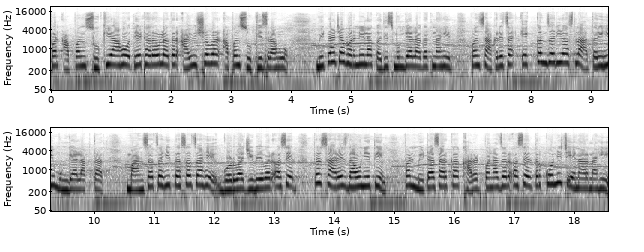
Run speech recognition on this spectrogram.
पण आपण सुखी आहोत हे ठरवलं तर आयुष्यभर आपण सुखीच राहू. मिठाच्या भरणीला कधीच मुंग्या लागत नाहीत. पण साखरेचा एक कण जरी असला तरीही मुंग्या लागतात. माणसाचंही तसंच आहे. गोडवा जिभेवर असेल तर सारेच धावून येतील. पण मिठासारखा खारटपणा जर असेल तर कोणीच येणार नाही.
